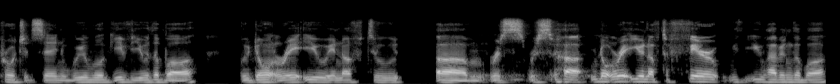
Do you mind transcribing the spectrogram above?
approach it saying, "We will give you the ball. We don't rate you enough to um res, res, uh, we don't rate you enough to fear with you having the ball."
